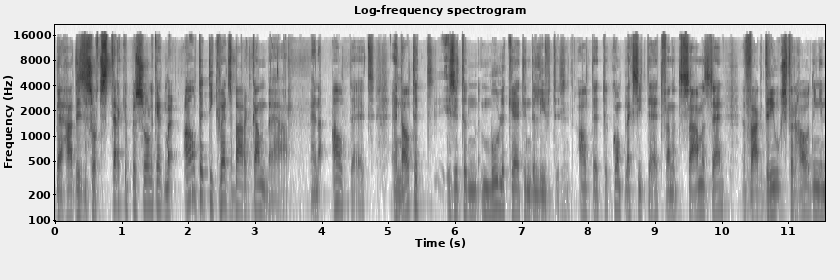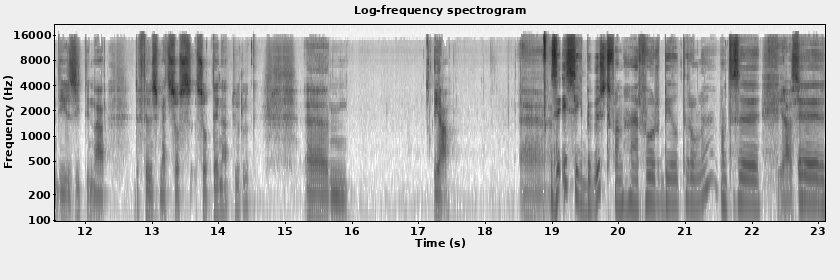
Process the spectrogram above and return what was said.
bij haar. Er is een soort sterke persoonlijkheid, maar altijd die kwetsbare kant bij haar. Bijna altijd. En altijd is het een moeilijkheid in de liefde. Altijd de complexiteit van het samen zijn. Vaak driehoeksverhoudingen die je ziet in haar, de films met Sauté natuurlijk. Um, ja. Uh, ze is zich bewust van haar voorbeeldrol. Hè? Want ze, ja, uh,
